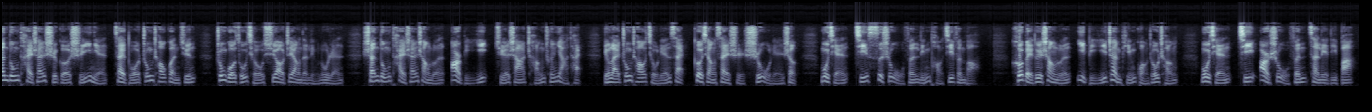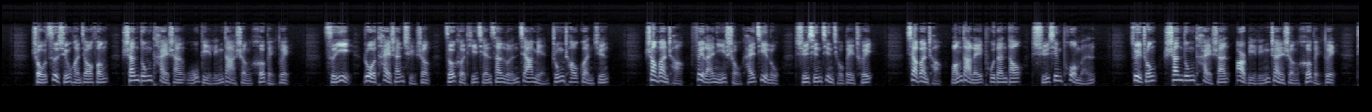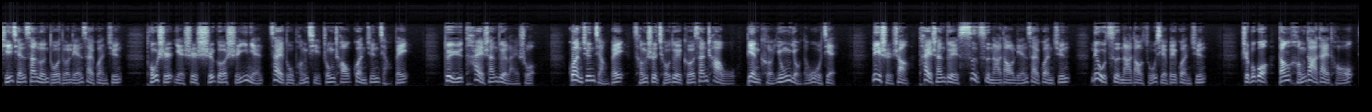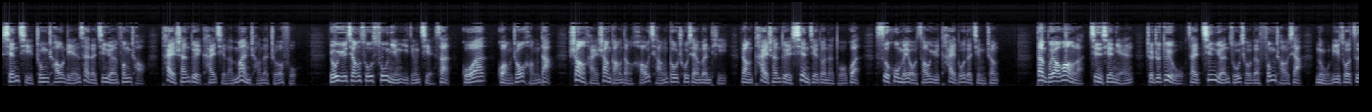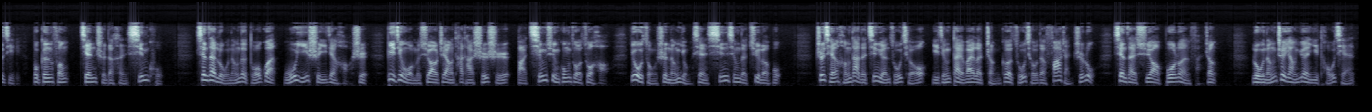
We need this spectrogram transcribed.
山东泰山时隔十一年再夺中超冠军，中国足球需要这样的领路人。山东泰山上轮二比一绝杀长春亚泰，迎来中超九联赛各项赛事十五连胜，目前积四十五分领跑积分榜。河北队上轮一比一战平广州城，目前积二十五分暂列第八。首次循环交锋，山东泰山五比零大胜河北队。此役若泰山取胜，则可提前三轮加冕中超冠军。上半场费莱尼首开纪录，徐新进球被吹。下半场王大雷扑单刀，徐新破门。最终山东泰山二比零战胜河北队，提前三轮夺得联赛冠军，同时也是时隔十一年再度捧起中超冠军奖杯。对于泰山队来说，冠军奖杯曾是球队隔三差五便可拥有的物件。历史上，泰山队四次拿到联赛冠军，六次拿到足协杯冠军。只不过，当恒大带头掀起中超联赛的金元风潮，泰山队开启了漫长的蛰伏。由于江苏苏宁已经解散，国安、广州恒大、上海上港等豪强都出现问题，让泰山队现阶段的夺冠似乎没有遭遇太多的竞争。但不要忘了，近些年这支队伍在金元足球的风潮下，努力做自己，不跟风，坚持的很辛苦。现在鲁能的夺冠无疑是一件好事。毕竟我们需要这样踏踏实实把青训工作做好，又总是能涌现新兴的俱乐部。之前恒大的金元足球已经带歪了整个足球的发展之路，现在需要拨乱反正。鲁能这样愿意投钱，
